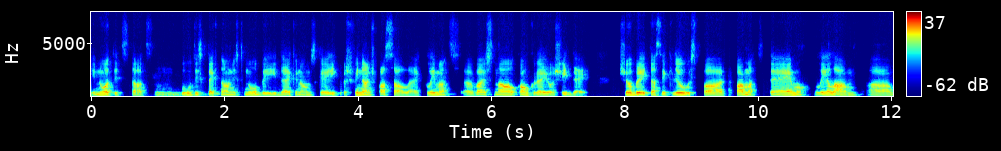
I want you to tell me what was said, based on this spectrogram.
ir noticis tāds būtisks tektonisks nobīde ekonomiskajai, īpaši finanšu pasaulē. Klimats eh, vairs nav konkurējoša ideja. Šobrīd tas ir kļuvis par pamatu tēmu lielām uh,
